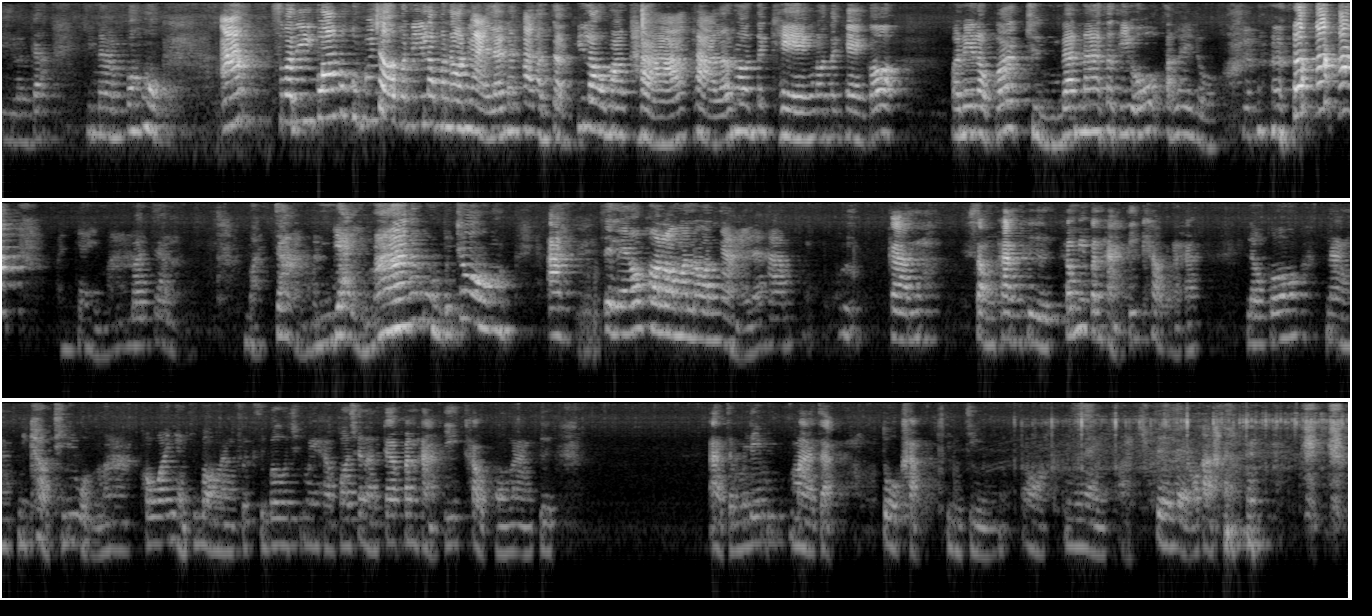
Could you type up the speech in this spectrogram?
ตีลังกากินน้ำก็หกอะสวัสดีกล้องคุณผู้ชมวันนี้เรามานอนหงายแล้วนะคะ หลังจากที่เรามาขาขาแล้วนอนตะแคงนอนตะแคงก็ วันนี้เราก็ถึงด้านหน้าสถีโออะไรเหรอ มันใหญ่มากมาจากบาจ่างมันใหญ่มากนะคุณผู้ชมอะเสร็จแล้วพอเรามานอนหงายนะคะ การสำคัญคือเขามีปัญหาที่เข่านะคะ แล้วก็นางมีเข่าที่หลวมมาก เพราะว่าอย่างที่บอกนาง flexible ใช่ไหมคะ เพราะฉะนั้นแก้ปัญหาที่เข่าของนางคือ อาจจะไม่ได้มาจากตัวข่าจริงๆอ๋อนี่ไงเจอแล้วค่ะ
